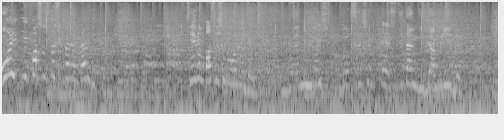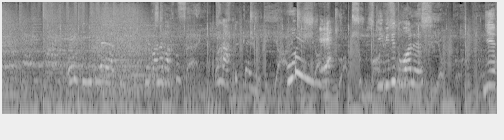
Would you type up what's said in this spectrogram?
Oy ilk basışta süper ender getirmiş. Senin basışın öyle değil. Benim baş, bakışım eskiden gizemliydi. Eski ilgiler yaptım. Ve bana baktın. Bunu attık benim. Oy. Skibidi tuvalet. Gir.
